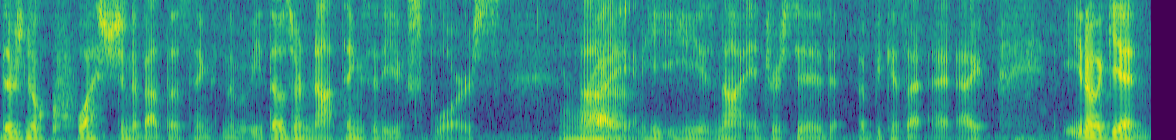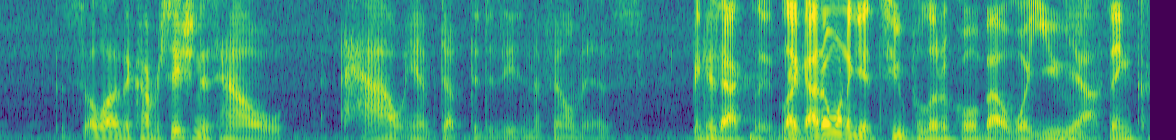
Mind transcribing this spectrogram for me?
there's no question about those things in the movie. Those are not things that he explores. Right. Um, he he is not interested because I, I, I you know, again, a lot of the conversation is how how amped up the disease in the film is. Exactly. Like I don't want to get too political about what you Yeah. think,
